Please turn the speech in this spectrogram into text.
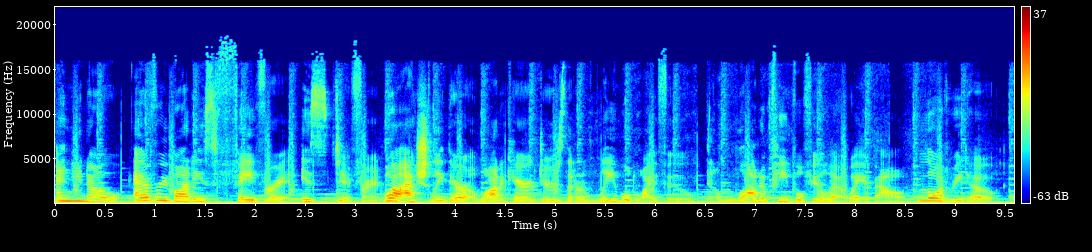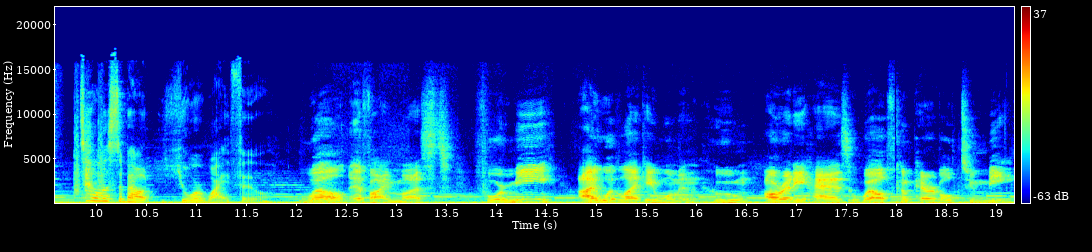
And you know, everybody's favorite is different. Well, actually, there are a lot of characters that are labeled waifu that a lot of people feel that way about. Lord Rito, tell us about your waifu. Well, if I must, for me, I would like a woman who already has wealth comparable to me.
